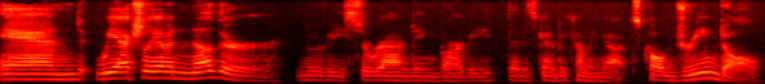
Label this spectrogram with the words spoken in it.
And we actually have another movie surrounding Barbie that is going to be coming out. It's called Dream Doll,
